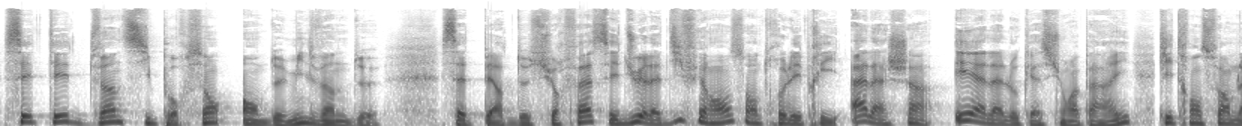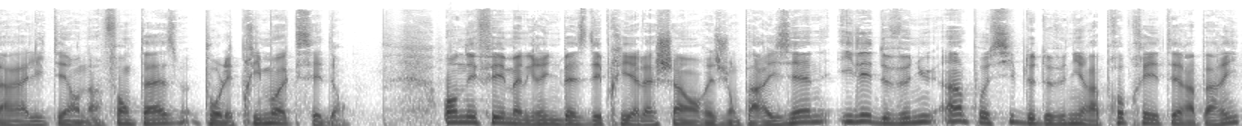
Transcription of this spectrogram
C'était 26% en 2022. Cette perte de surface est due à la différence entre les prix à l'achat et à la location à Paris, qui transforme la réalité en un fantasme pour les primo-accédants. En effet, malgré une baisse des prix à l'achat en région parisienne, il est devenu impossible de devenir un propriétaire à Paris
